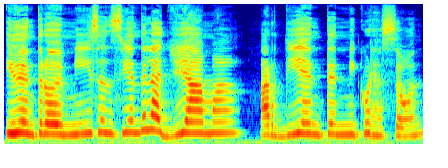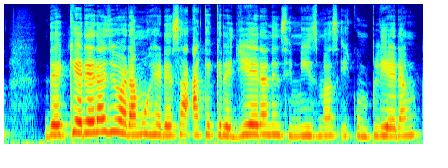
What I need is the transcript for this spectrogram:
Y dentro de mí se enciende la llama ardiente en mi corazón de querer ayudar a mujeres a, a, que creyeran en sí mismas y cumplieran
